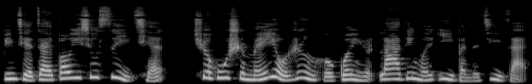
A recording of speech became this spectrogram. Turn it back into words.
并且在包伊修斯以前，确乎是没有任何关于拉丁文译本的记载。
